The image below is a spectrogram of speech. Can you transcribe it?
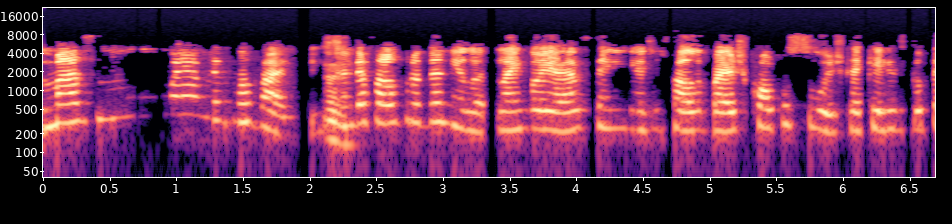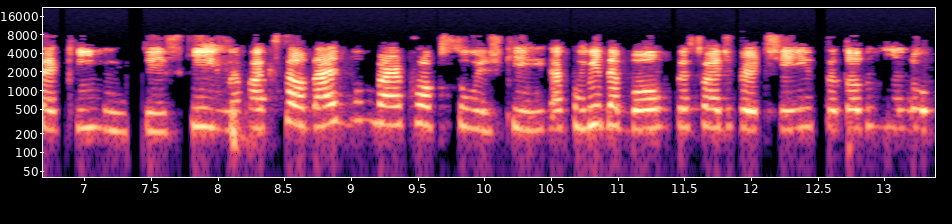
Mas não é a mesma vibe. É. Eu ainda falo pro Danilo, lá em Goiás tem, a gente fala bar de copo sujo, que é aqueles botequinhos de esquina. Fala que saudade de um bar copo sujo, que a comida é boa, o pessoal é divertido, tá todo mundo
